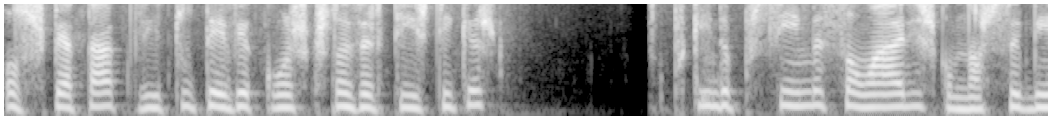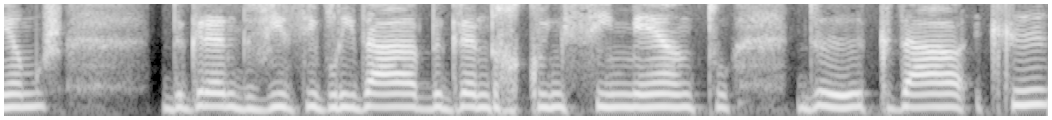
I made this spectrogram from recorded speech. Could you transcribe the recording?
aos espetáculos e tudo tem a ver com as questões artísticas, porque ainda por cima são áreas, como nós sabemos, de grande visibilidade, de grande reconhecimento, de que dá que,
